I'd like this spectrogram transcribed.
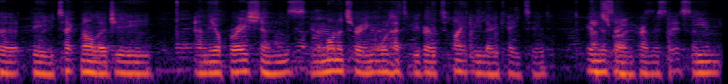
that the technology and the operations and the monitoring all had to be very tightly located in That's the same right. premises, and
